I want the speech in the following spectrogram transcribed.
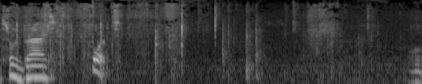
It's from the brand Ford Whoa.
